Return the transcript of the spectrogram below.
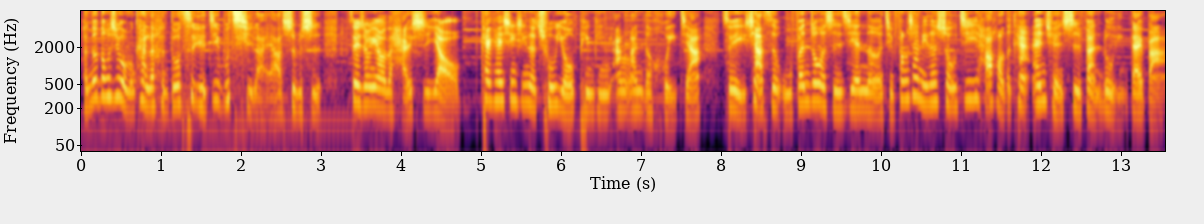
很多东西我们看了很多次也记不起来啊，是不是？最重要的还是要开开心心的出游，平平安安的回家。所以下次五分钟的时间呢，请放下你的手机，好好的看安全示范录影带吧。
